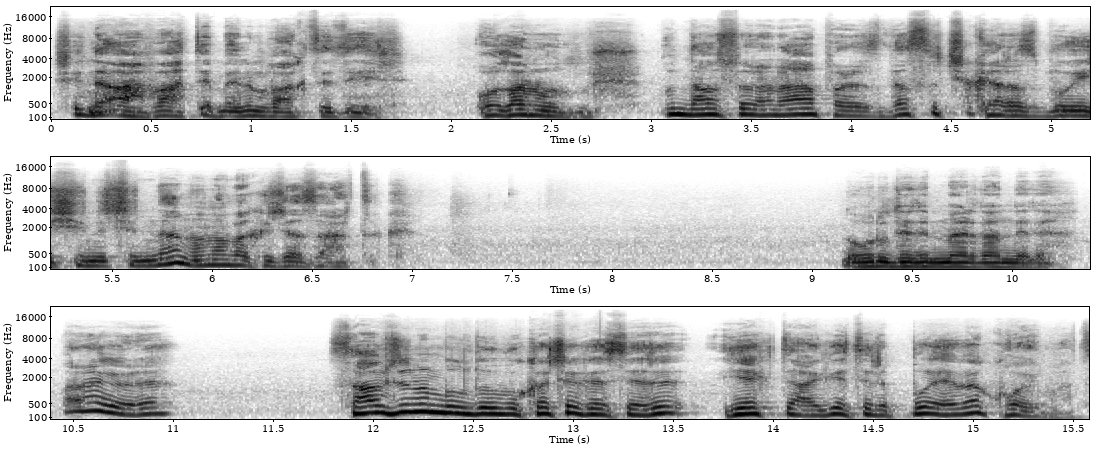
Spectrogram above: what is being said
şimdi ahvah demenin vakti değil. Olan olmuş. Bundan sonra ne yaparız, nasıl çıkarız bu işin içinden ona bakacağız artık. doğru dedim Merdan dede. Bana göre savcının bulduğu bu kaçak eseri Yekta getirip bu eve koymadı.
